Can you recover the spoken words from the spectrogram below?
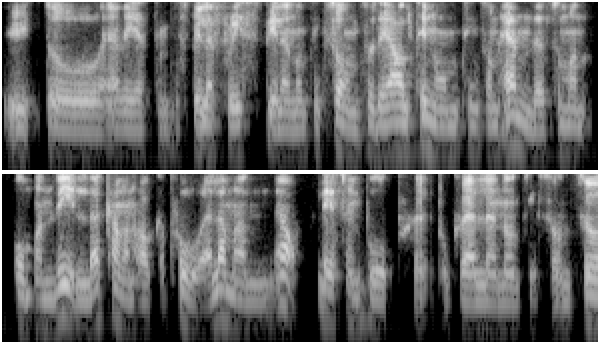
ut och jag vet inte, spela frisbee eller någonting sånt. Så det är alltid någonting som händer. Så man, om man vill, då kan man haka på. Eller man ja, läser en bok på kvällen, någonting sånt. Så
